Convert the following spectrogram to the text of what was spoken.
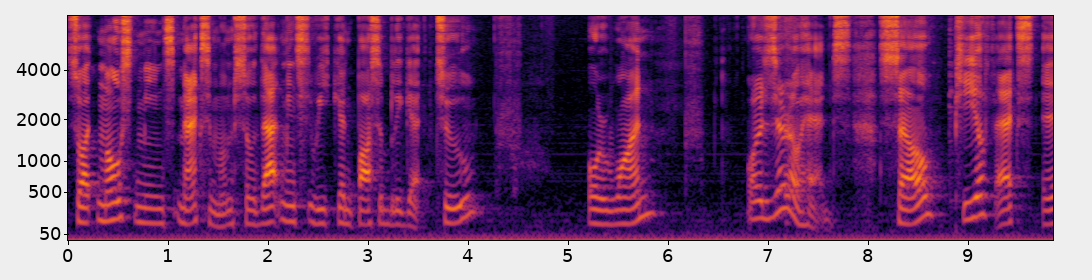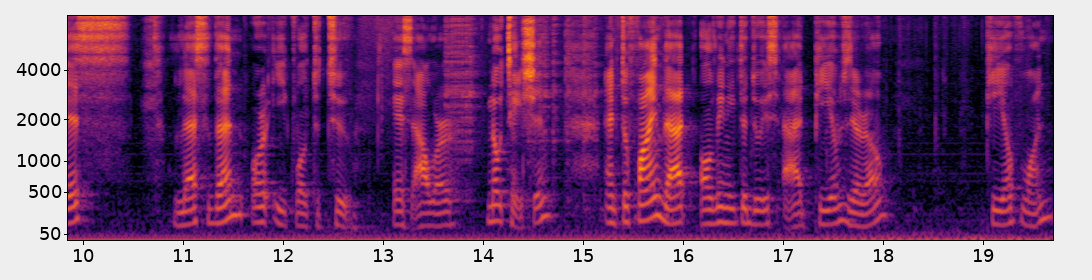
So at most means maximum. So that means we can possibly get two or one or zero heads. So P of X is less than or equal to 2 is our notation. And to find that, all we need to do is add P of 0, P of 1,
